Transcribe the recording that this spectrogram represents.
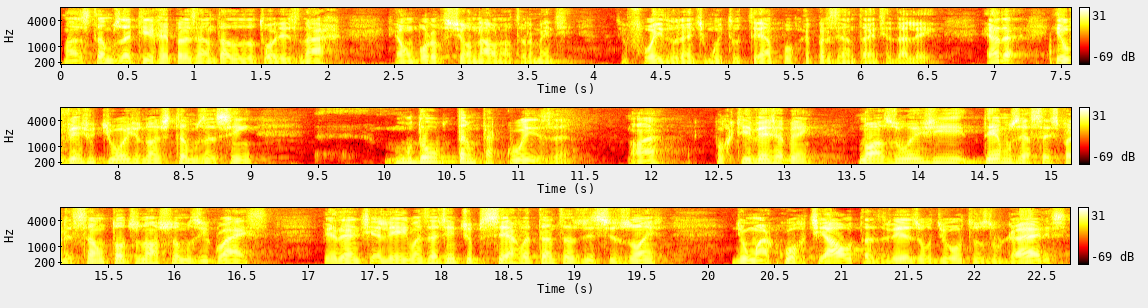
mas estamos aqui representando o doutor Isnar, que é um profissional, naturalmente, que foi durante muito tempo representante da lei. Era, eu vejo que hoje nós estamos assim, mudou tanta coisa, não é? Porque, veja bem, nós hoje temos essa expressão, todos nós somos iguais, perante a lei, mas a gente observa tantas decisões de uma corte alta, às vezes, ou de outros lugares,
